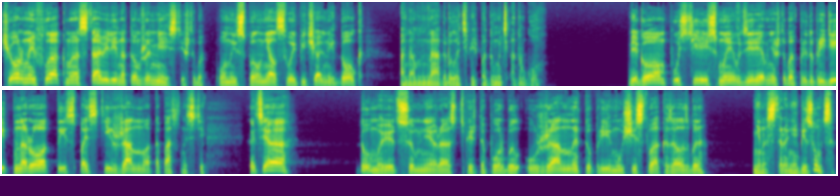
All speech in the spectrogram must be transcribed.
Черный флаг мы оставили на том же месте, чтобы он исполнял свой печальный долг, а нам надо было теперь подумать о другом. Бегом пустились мы в деревню, чтобы предупредить народ и спасти Жанну от опасности. Хотя, думается мне, раз теперь топор был у Жанны, то преимущество оказалось бы не на стороне безумца.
